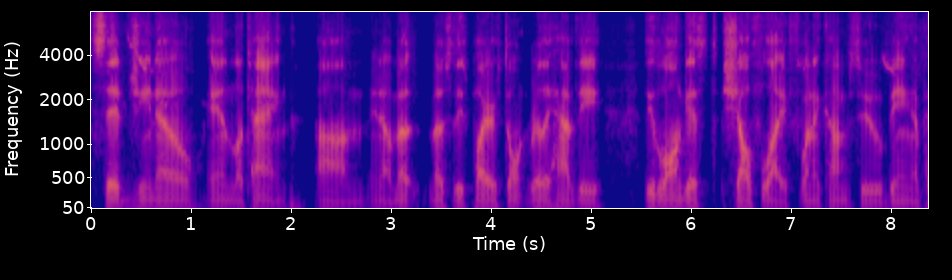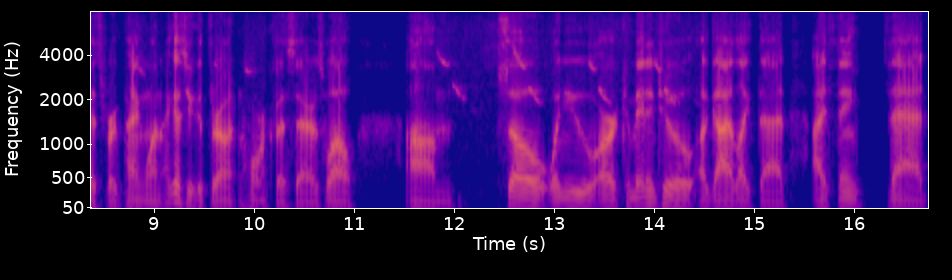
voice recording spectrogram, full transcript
Sid, Gino, and Letang. Um, you know, mo- most of these players don't really have the the longest shelf life when it comes to being a Pittsburgh Penguin. I guess you could throw in Hornqvist there as well. Um, so when you are committing to a guy like that, I think that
